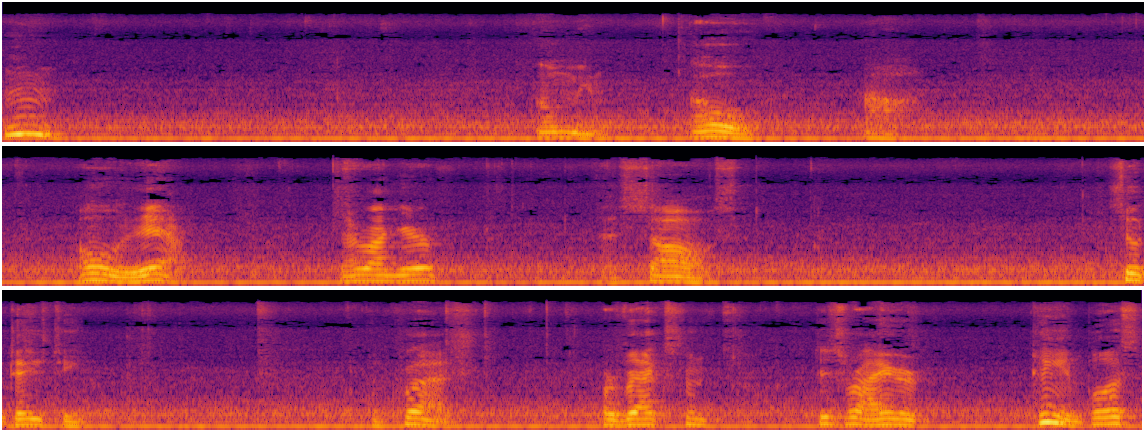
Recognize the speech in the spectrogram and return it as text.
Mmm. Oh man. Oh. Ah. Oh yeah. That right there. That sauce. So tasty. The crust. Perfection. This right here, 10 plus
